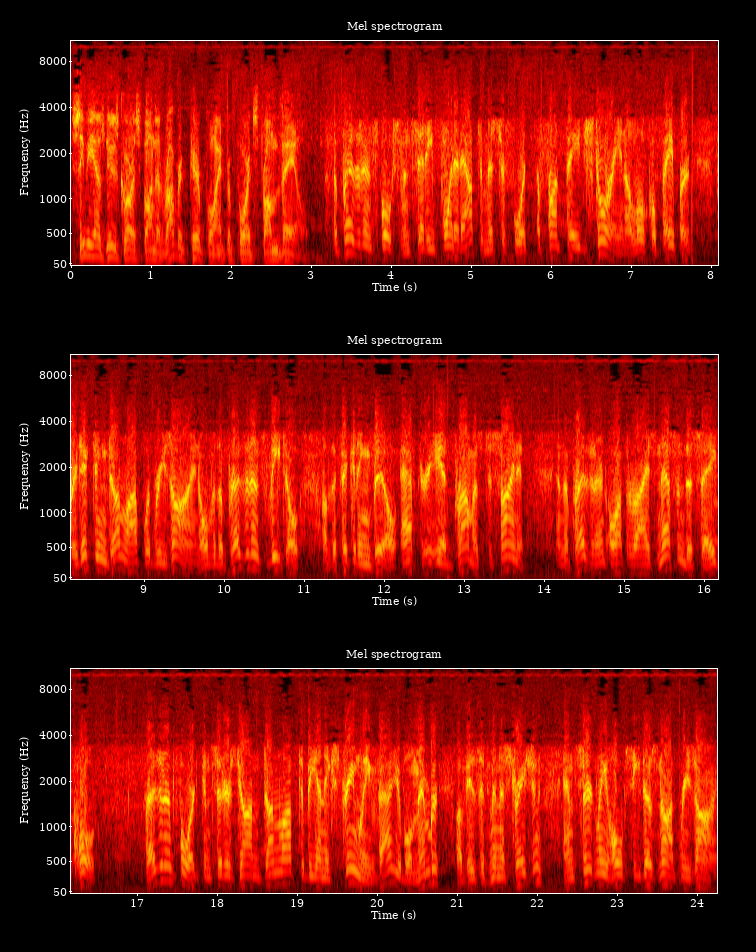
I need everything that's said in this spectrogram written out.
CBS News correspondent Robert Pierpoint reports from Vail. The president's spokesman said he pointed out to Mr. Ford a front page story in a local paper predicting Dunlop would resign over the president's veto of the picketing bill after he had promised to sign it. And the president authorized Nessen to say, quote, President Ford considers John Dunlop to be an extremely valuable member of his administration and certainly hopes he does not resign.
